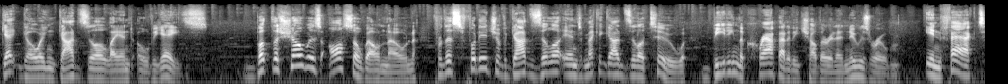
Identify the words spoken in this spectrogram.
Get Going Godzilland OVAs. But the show is also well known for this footage of Godzilla and Mechagodzilla 2 beating the crap out of each other in a newsroom. In fact,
